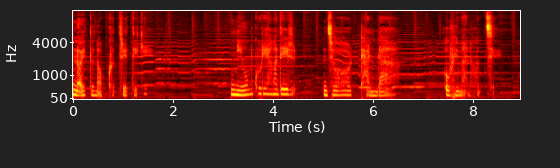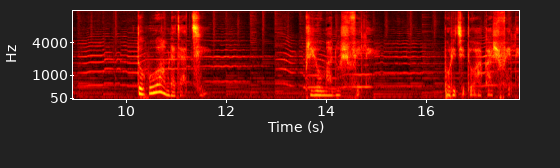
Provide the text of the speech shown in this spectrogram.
নয়তো নক্ষত্রের দিকে। নিয়ম করে আমাদের জ্বর, ঠান্ডা অভিমান হচ্ছে। তবুও আমরা যাচ্ছি। প্রিয় মানুষ ফেলে, পরিচিত আকাশ ফেলে।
